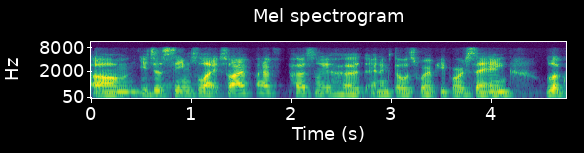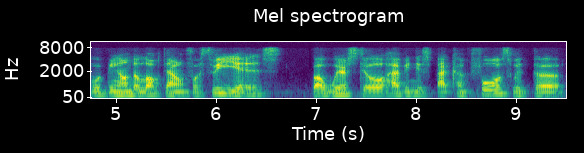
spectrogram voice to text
um, it just seems like. So I've I've personally heard anecdotes where people are saying, "Look, we've been on the lockdown for three years, but we're still having this back and forth with the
